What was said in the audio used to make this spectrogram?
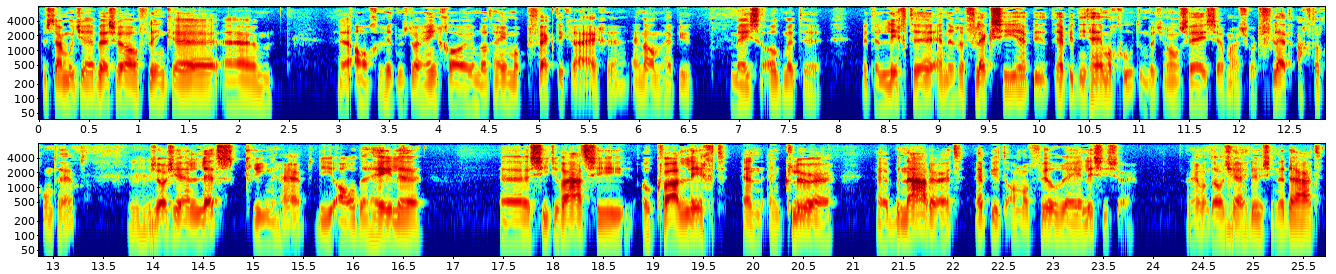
Dus daar moet je best wel flinke um, uh, algoritmes doorheen gooien om dat helemaal perfect te krijgen. En dan heb je het meestal ook met de, met de lichten en de reflectie heb je, heb je het niet helemaal goed, omdat je nog steeds zeg maar, een soort flat achtergrond hebt. Mm Dus als je een LED-screen hebt die al de hele uh, situatie, ook qua licht en, en kleur, benadert, heb je het allemaal veel realistischer want als jij dus inderdaad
